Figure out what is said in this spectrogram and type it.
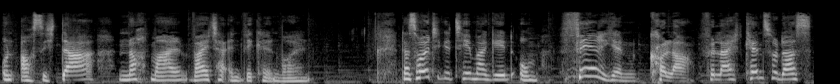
und auch sich da nochmal weiterentwickeln wollen. Das heutige Thema geht um Ferienkoller. Vielleicht kennst du das.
